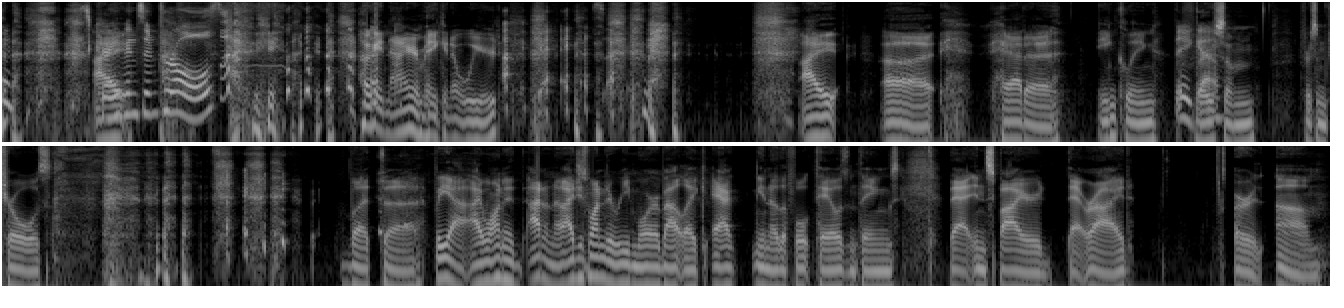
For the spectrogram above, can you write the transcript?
It's I- cravens and trolls. okay, now you're making it weird. okay. I uh, had a inkling for go. some for some trolls. But uh, but yeah, I wanted I don't know, I just wanted to read more about like act, you know the folk tales and things that inspired that ride. Or um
